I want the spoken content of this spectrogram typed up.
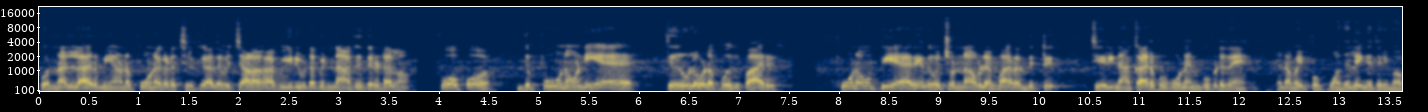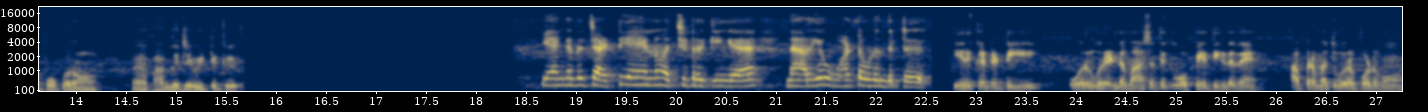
ஒரு நல்ல அருமையான பூனை கிடைச்சிருக்கு. அதை வச்சு அழகா வீடு விட்ட போய் நகை திருடலாம். போ போ. இந்த பூனை உன்னைய தெருவில் விட போகுது பாரு. பூனவும் பேர் ஏதோ சொன்னாவுல மறந்துட்டு. சரி நான் கருப்பு பூனைன்னு கூப்பிடுவேன் நம்ம இப்போ முதல்ல எங்க தெரியுமா போக போறோம்? அஹ் பங்கஜ வீட்டுக்கு. இந்த சட்டி ஏன்னு வச்சிட்டு இருக்கீங்க. நிறைய ஓட்டை விழுந்துட்டு. இருக்கட்டும் டீ. ஒரு ரெண்டு மாசத்துக்கு ஒப்பேத்திக்கிடுதேன் அப்புறமா தூர போடுவோம்.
